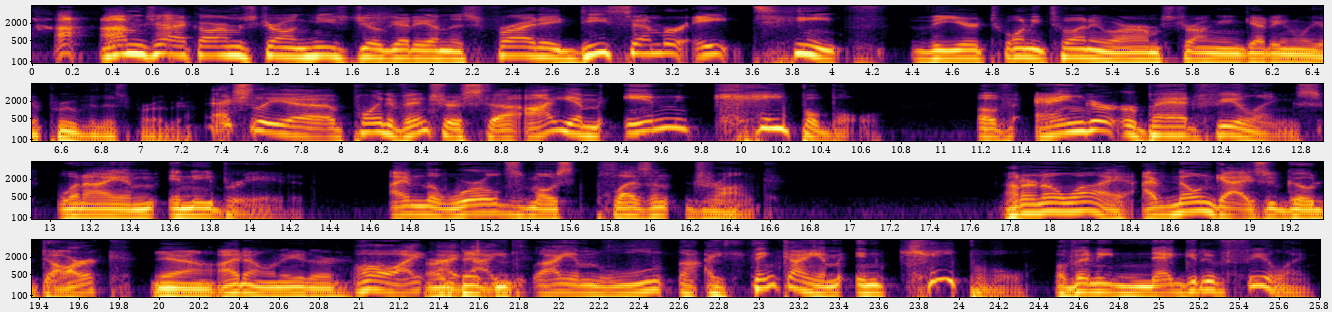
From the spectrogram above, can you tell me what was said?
I'm Jack Armstrong. He's Joe Getty on this Friday, December 18th, the year 2020, where Armstrong and Getty and we approve of this program. Actually, a point of interest. Uh, I am incapable of anger or bad feelings when I am inebriated. I'm the world's most pleasant drunk. I don't know why. I've known guys who go dark. Yeah, I don't either. Oh, I, I, I. I am. I think I am incapable of any negative feeling,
